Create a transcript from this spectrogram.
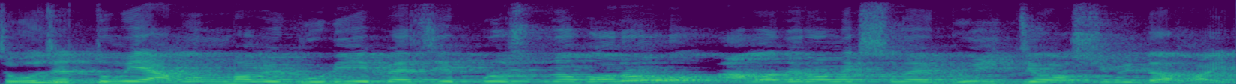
তো বলছে, তুমি এমনভাবে ঘুরিয়ে পেঁচিয়ে প্রশ্ন করো, আমাদের অনেক সময় বুঝতে অসুবিধা হয়।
